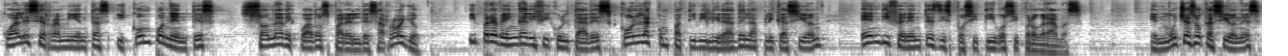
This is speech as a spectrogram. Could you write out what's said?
cuáles herramientas y componentes son adecuados para el desarrollo y prevenga dificultades con la compatibilidad de la aplicación en diferentes dispositivos y programas. En muchas ocasiones,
